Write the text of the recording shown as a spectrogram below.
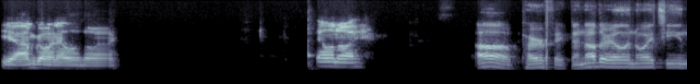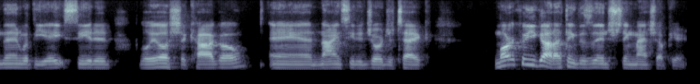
Yeah, I'm going Illinois. Illinois. Oh, perfect. Another Illinois team then with the eight seeded Loyola Chicago and nine seeded Georgia Tech. Mark, who you got? I think this is an interesting matchup here.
